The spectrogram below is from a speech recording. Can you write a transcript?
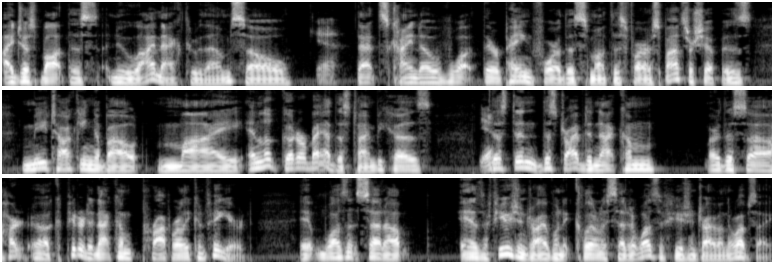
I just bought this new iMac through them, so yeah, that's kind of what they're paying for this month as far as sponsorship is me talking about my and look good or bad this time because yeah. this didn't this drive did not come or this uh, hard, uh, computer did not come properly configured. It wasn't set up as a Fusion drive when it clearly said it was a Fusion drive on their website.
